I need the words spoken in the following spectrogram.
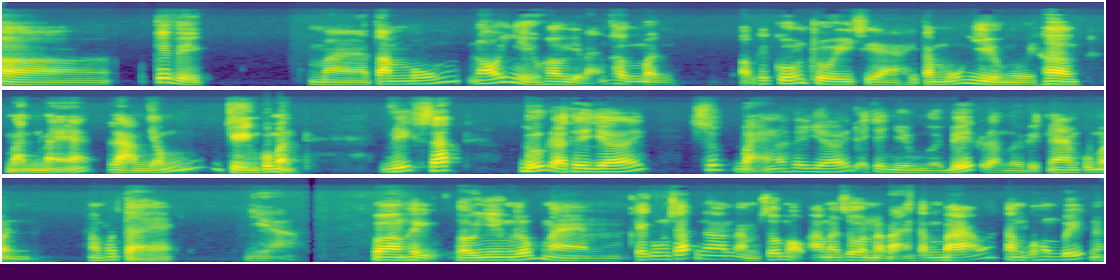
uh, cái việc mà tâm muốn nói nhiều hơn về bản thân mình ở cái cuốn Truisia thì tâm muốn nhiều người hơn mạnh mẽ làm giống chuyện của mình. Viết sách bước ra thế giới xuất bản ở thế giới để cho nhiều người biết là người Việt Nam của mình không có tệ. Yeah. Dạ. Vâng thì tự nhiên lúc mà cái cuốn sách nó nằm số 1 Amazon mà bạn tâm báo tâm cũng không biết nữa.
